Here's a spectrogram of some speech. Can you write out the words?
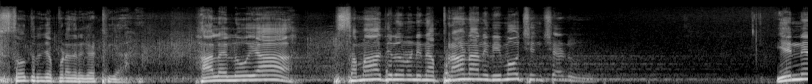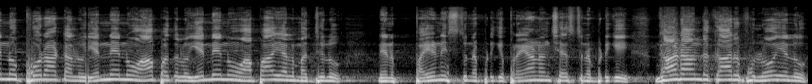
స్తోత్రం చెప్పడం గట్టిగా. హాలలోయా సమాధిలో నుండి నా ప్రాణాన్ని విమోచించాడు. ఎన్నెన్నో పోరాటాలు ఎన్నెన్నో ఆపదలు ఎన్నెన్నో అపాయాల మధ్యలో నేను పయనిస్తున్నప్పటికీ ప్రయాణం చేస్తున్నప్పటికీ గాఢాంధకారపు లోయలు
